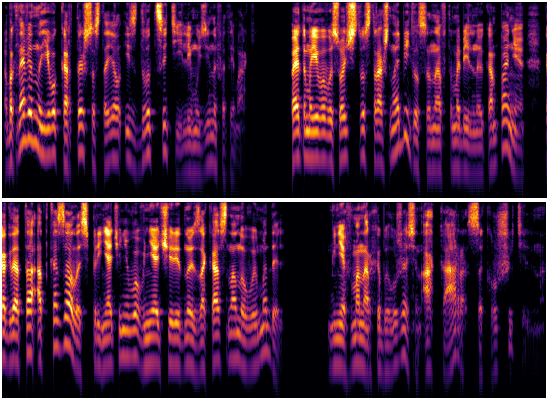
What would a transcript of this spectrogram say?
Обыкновенно его кортеж состоял из 20 лимузинов этой марки. Поэтому его высочество страшно обиделся на автомобильную компанию, когда та отказалась принять у него внеочередной заказ на новую модель. Гнев монарха был ужасен, а кара сокрушительна.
